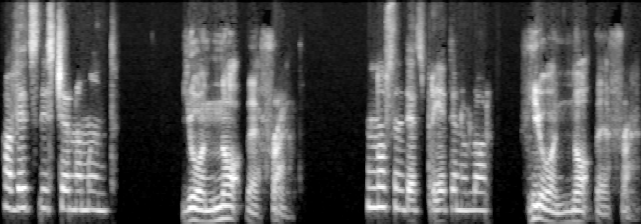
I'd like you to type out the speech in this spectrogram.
aveți discernământ. You are not their friend. Nu sunteți prietenul lor. You are not their friend.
